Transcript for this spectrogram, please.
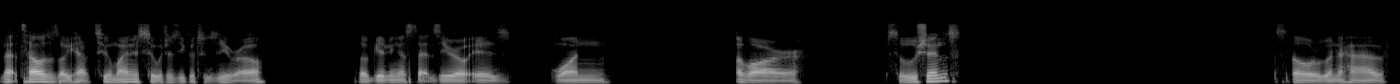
That tells us that we have 2 minus 2, which is equal to 0. So giving us that 0 is one of our solutions. So we're going to have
